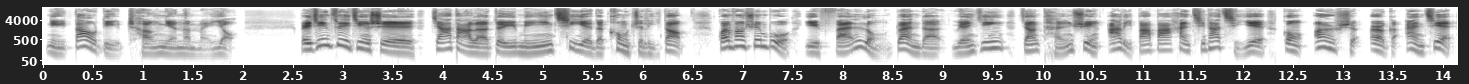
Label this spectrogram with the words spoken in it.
你到底成年了没有。北京最近是加大了对于民营企业的控制力道，官方宣布以反垄断的原因，将腾讯、阿里巴巴和其他企业共二十二个案件，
